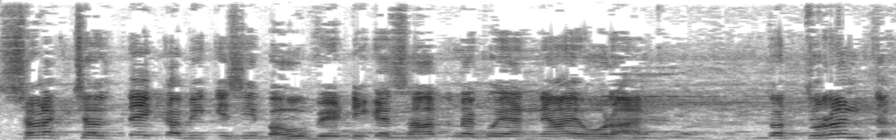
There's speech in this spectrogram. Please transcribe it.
सड़क चलते कभी किसी बहू बेटी के साथ में कोई अन्याय हो रहा है तो तुरंत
